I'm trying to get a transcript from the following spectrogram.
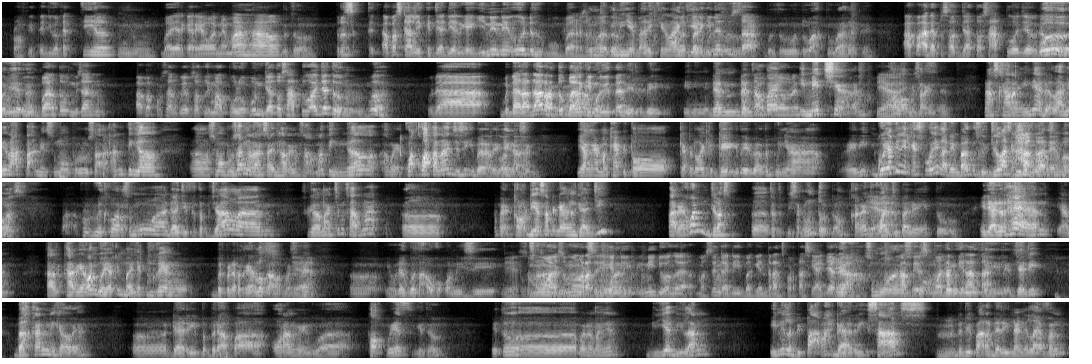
profitnya juga kecil. Mhm, bayar karyawannya mahal. Betul terus ke- apa sekali kejadian kayak gini nih udah bubar semua untuk tuh ininya balikin lagi Buat ya, balikinnya butuh- susah. butuh butuh waktu banget ya apa ada pesawat jatuh satu aja udah bu- iya kan? bubar tuh misalnya apa perusahaan punya pesawat 50 pun jatuh satu aja tuh Hmm. wah udah berdarah-darah tuh balikin duitnya lebih ini dan dan Kacau deh. image-nya kan Ya, kalau image. misalnya nah sekarang ini adalah ini rata nih semua perusahaan tinggal eh, semua perusahaan ngerasain hal yang sama tinggal apa ya kuat-kuatan aja sih ibaratnya ya nggak sih. Yang emang capital capitalnya gede gitu ibaratnya punya eh, ini gue yakin ya cash flow-nya nggak ada yang bagus tuh jelas Nggak, duit keluar ada yang semua. bagus. Duit keluar semua gaji tetap jalan segala macam karena eh, apa ya kalau dia sampai nggak ngegaji karyawan jelas eh, tetap bisa nuntut dong karena itu Iya. kewajibannya itu. In the other hand yang kar- karyawan gue yakin banyak juga yang berpendapat kayak lo kalau maksudnya eh, ya udah gue tahu kok kondisi iya. semua gini, semua ngerasain semua ini. gini. ini juga nggak maksudnya nggak di bagian transportasi aja kan ya semua Hampir semua, dari hampir rata. hilir. jadi bahkan nih kau ya eh, dari beberapa orang yang gue talk with gitu itu eh, apa namanya dia bilang ini lebih parah dari SARS Hmm. lebih parah dari 9/11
